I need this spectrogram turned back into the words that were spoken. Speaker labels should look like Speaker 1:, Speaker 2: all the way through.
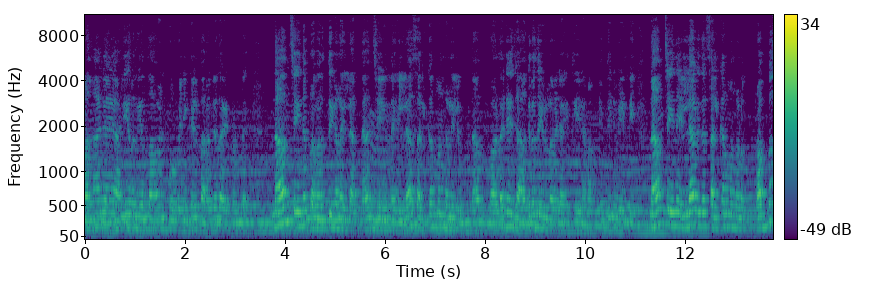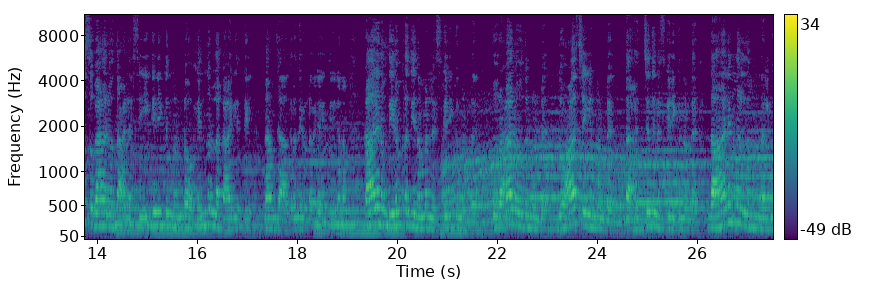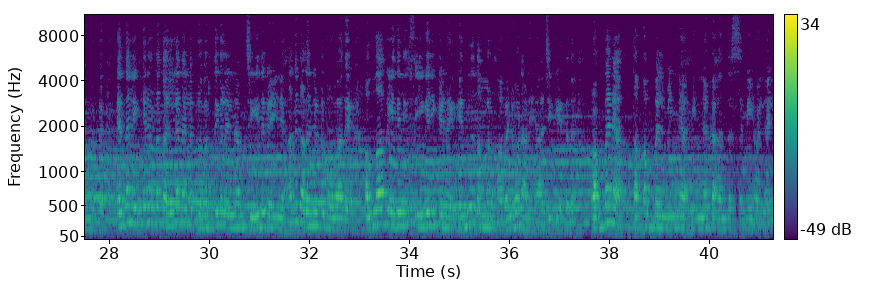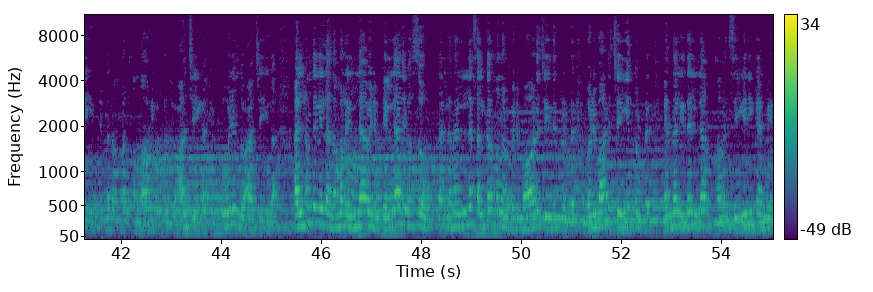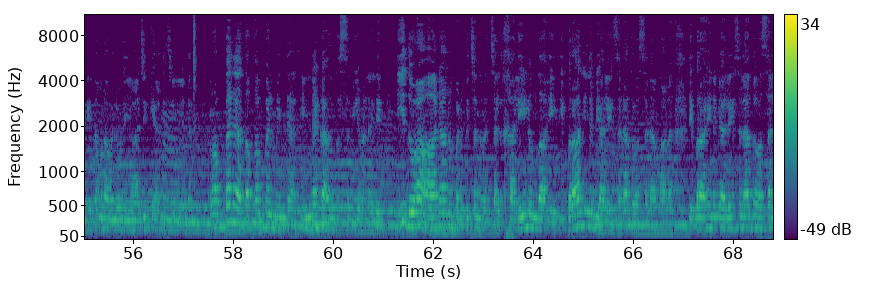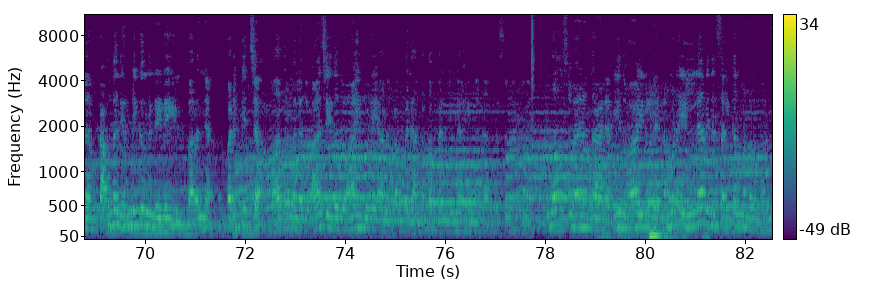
Speaker 1: മഹാനായ അലി റളിയല്ലാഹു ഒരിക്കൽ പറഞ്ഞതായിട്ടുണ്ട്. നാം ചെയ്യുന്ന പ്രവൃത്തികളെല്ലാം നാം ചെയ്യുന്ന എല്ലാ സൽക്കർമ്മങ്ങളിലും നാം വളരെ ജാഗ്രതയുള്ളവരായി തീരണം എന്തിനു വേണ്ടി? നാം ചെയ്യുന്ന എല്ലാവിധ സൽക്കർമ്മങ്ങളും റബ്ബ് സുബാനോ താല സ്വീകരിക്കുന്നുണ്ടോ എന്നുള്ള കാര്യത്തിൽ നാം ജാഗ്രതയുള്ളവരായി തീരണം കാരണം ദിനം പ്രതി നമ്മൾ നിസ്കരിക്കുന്നുണ്ട് ഖുർആൻ ഓതുന്നുണ്ട് ദുആ ചെയ്യുന്നുണ്ട് തഹജ്ജുദ് നിസ്കരിക്കുന്നുണ്ട് ദാനങ്ങൾ നമ്മൾ നൽകുന്നുണ്ട്. എന്നാൽ ഇങ്ങനെയുള്ള നല്ല നല്ല പ്രവൃത്തികളെല്ലാം ചെയ്തു കഴിഞ്ഞ് അത് കളഞ്ഞിട്ട് പോവാതെ അള്ളാഹു ഇതിനെ സ്വീകരിക്കണേ എന്ന് നമ്മൾ അവനോടാണ് യാചിക്കേണ്ടത്. റബ്ബന തഖബ്ബൽ മിന്ന ഇന്നക അന്ത സമീഉൽ അലീം എന്ന് നമ്മൾ അള്ളാഹുവിനോട് ദുആ ചെയ്യുക എപ്പോഴും ദുആ ചെയ്യുക. അൽഹംദുലില്ലാ നമ്മൾ എല്ലാവരും എല്ലാ ദിവസവും നല്ല നല്ല സൽക്കർമ്മങ്ങൾ ഒരുപാട് ചെയ്തിട്ടുണ്ട് ഒരുപാട് ചെയ്യുന്നുണ്ട്. എന്നാൽ ഇതെല്ലാം അവൻ സ്വീകരിക്കാൻ വേണ്ടി നമ്മൾ അവനോട് യാചിക്കുകയാണ് ചെയ്യേണ്ടത്. റബ്ബന തഖബ്ബൽ മിന്ന ഇന്നക അന്ത സമീഉൽ അലീം. ഈ ദുആ ആരാണ് പഠിപ്പിച്ചെന്ന് വെച്ചാൽ ഖലീലുല്ലാഹി ഇബ്രാഹിം നബി അലൈഹി സ്വലാത്തു വസ്സലാമാണ് ഇബ്രാഹിം നബി അലൈഹി സ്വലാത്തു വസ്സലാം കഅബ നിർമ്മിക്കുന്നതിനിടയിൽ പറഞ്ഞ പഠിപ്പിച്ച മാത്രമല്ല ദുആ ചെയ്ത ദുആയും കൂടെയാണ് റബ്ബന തഖബ്ബൽ. അലീം സുബാനോ താല ഈ ദ്വായിലൂടെ നമ്മുടെ എല്ലാവിധ സൽക്കർമ്മങ്ങളും അവൻ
